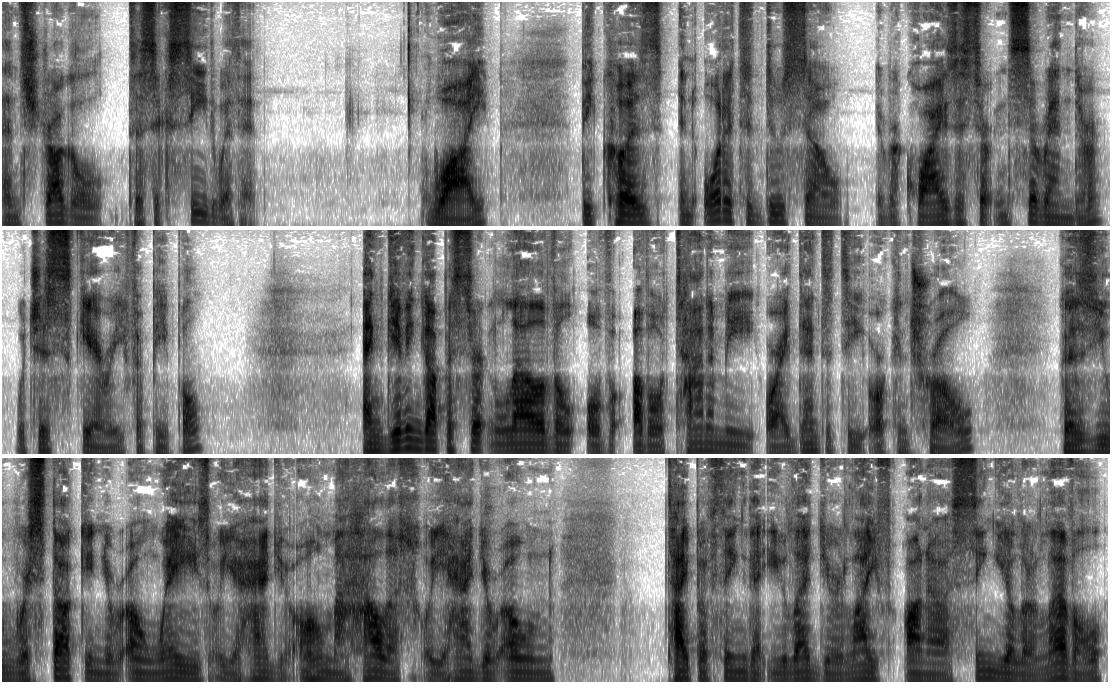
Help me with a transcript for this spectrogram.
and struggle to succeed with it. Why? Because in order to do so, it requires a certain surrender, which is scary for people and giving up a certain level of, of autonomy or identity or control because you were stuck in your own ways or you had your own mahalach or you had your own type of thing that you led your life on a singular level.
